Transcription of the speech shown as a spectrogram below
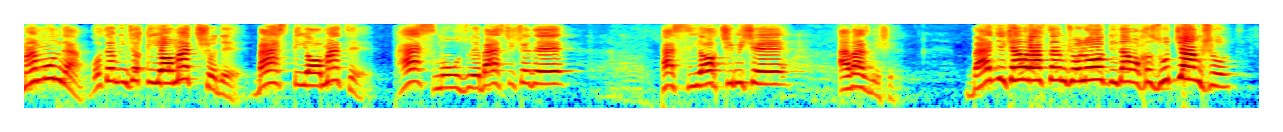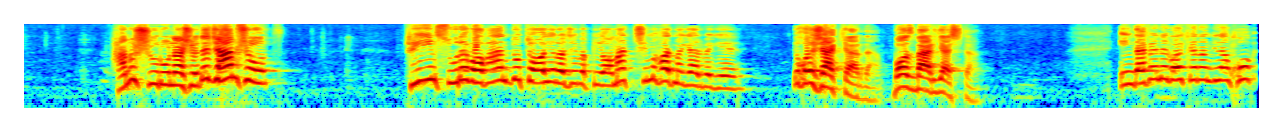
من موندم. گفتم اینجا قیامت شده. بحث قیامته. پس موضوع بحث چی شده؟ پس سیاق چی میشه؟ عوض میشه. بعد یکم رفتم جلو دیدم آخه زود جمع شد. هنوز شروع نشده جمع شد. توی این سوره واقعا دو تا آیه راجع به قیامت چی می‌خواد مگر بگه؟ یه خود شک کردم. باز برگشتم. این دفعه نگاه کردم دیدم خب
